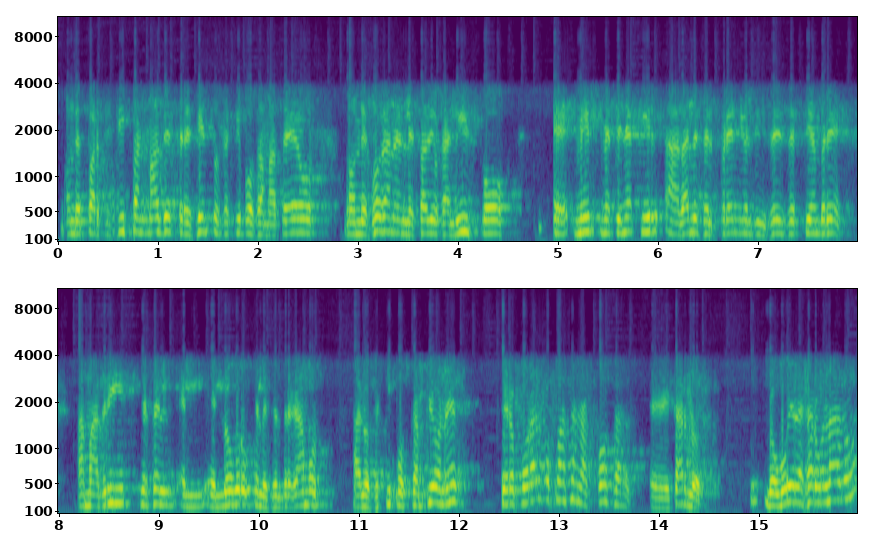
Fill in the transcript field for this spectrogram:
donde participan más de 300 equipos amateur, donde juegan en el Estadio Jalisco. Eh, me, tenía que ir a darles el premio el 16 de septiembre a Madrid, que es el, logro que les entregamos a los equipos campeones. Pero por algo pasan las cosas, eh, Carlos. Lo voy a dejar a un lado,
